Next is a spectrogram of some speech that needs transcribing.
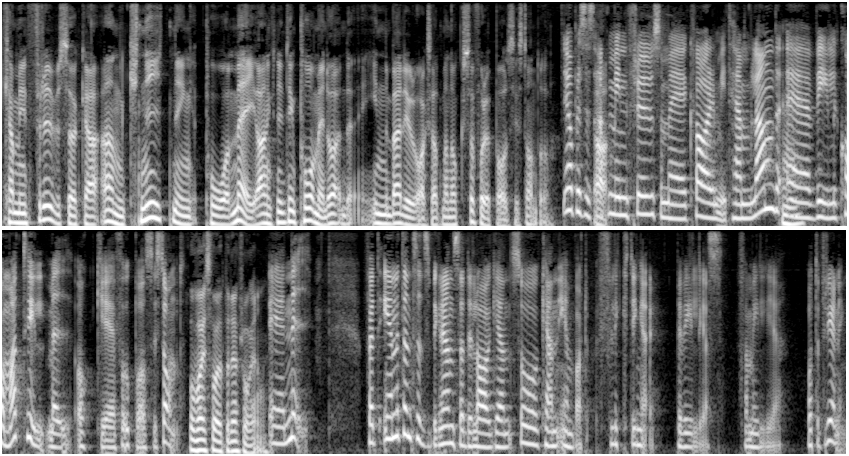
Kan min fru söka anknytning på mig? Och anknytning på mig, då det innebär det ju också att man också får uppehållstillstånd. Då. Ja, precis. Ja. Att min fru som är kvar i mitt hemland Mm. eh, vill komma till mig och eh, få uppehållstillstånd. Och vad är svaret på den frågan? Eh, nej. För att enligt den tidsbegränsade lagen så kan enbart flyktingar beviljas familjeåterförening.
